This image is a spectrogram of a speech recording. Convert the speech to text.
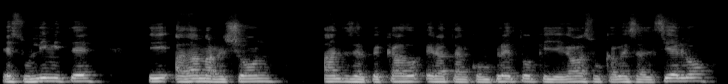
Es un límite. Y Adama Rishon, antes del pecado, era tan completo que llegaba su cabeza al cielo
